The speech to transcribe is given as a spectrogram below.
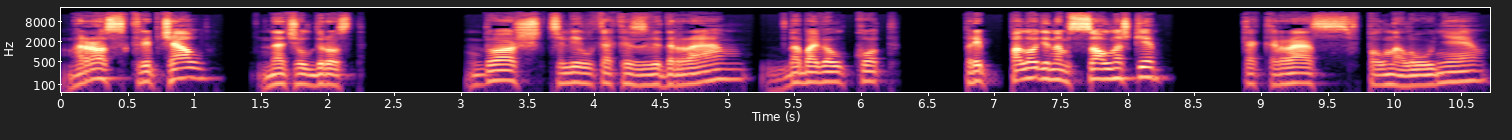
мороз крепчал?» — начал Дрозд. «Дождь лил, как из ведра», — добавил кот. «При полуденном солнышке, как раз в полнолуние,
